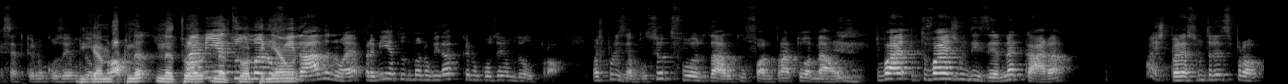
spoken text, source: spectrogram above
Exceto que eu nunca usei o modelo Digamos Pro. que na, na tua, para mim é tudo uma opinião. novidade, não é? Para mim é tudo uma novidade porque eu nunca usei o modelo Pro. Mas, por exemplo, se eu te for dar o telefone para a tua mão, tu, vai, tu vais-me dizer na cara, ah, isto parece um 13 Pro.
